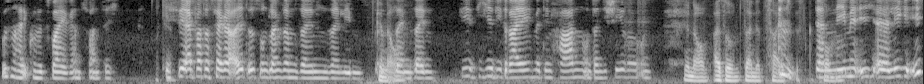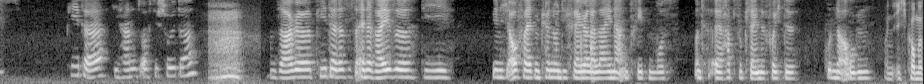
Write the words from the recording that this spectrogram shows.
Wo ist denn Heilkunde 2? Wären 20. Okay. Ich sehe einfach, dass Fergal alt ist und langsam sein, sein Lebens... Genau. Also sein, sein, die, hier die drei mit den Faden und dann die Schere und Genau, also seine Zeit ist dann gekommen. nehme ich, äh, lege ich Peter die Hand auf die Schulter und sage, Peter, das ist eine Reise, die wir nicht aufhalten können und die Fergal alleine antreten muss. Und äh, hab so kleine feuchte Hundeaugen. Und ich komme,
